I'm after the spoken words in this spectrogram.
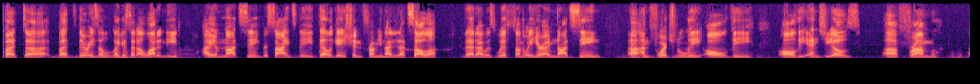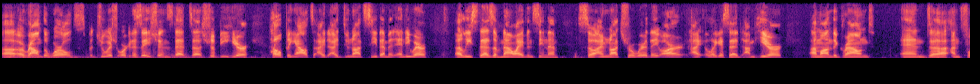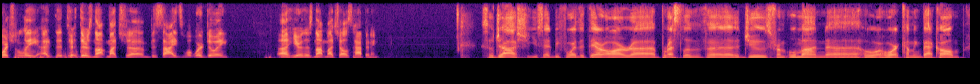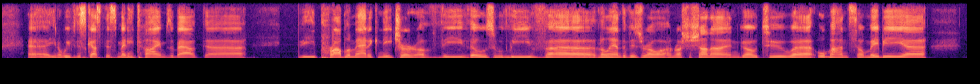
But uh, but there is a like I said a lot of need. I am not seeing besides the delegation from United Hatzalah that I was with on the way here. I'm not seeing, uh, unfortunately, all the all the NGOs uh, from uh, around the world, but Jewish organizations that uh, should be here helping out. I, I do not see them at anywhere. At least as of now, I haven't seen them. So I'm not sure where they are. I, like I said, I'm here. I'm on the ground, and uh, unfortunately, I, th- there's not much uh, besides what we're doing uh, here. There's not much else happening. So, Josh, you said before that there are uh, Breslov uh, Jews from Uman uh, who are who are coming back home. Uh, you know, we've discussed this many times about uh, the problematic nature of the those who leave uh, the land of Israel on Rosh Hashanah and go to Uman. So maybe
